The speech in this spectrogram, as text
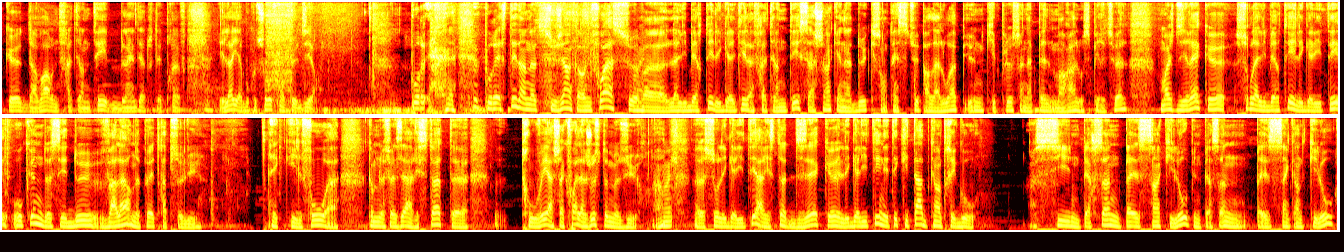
que d'avoir une fraternité blindée à toute épreuve. Et là, il y a beaucoup de choses qu'on peut dire. Pour, pour rester dans notre sujet, encore une fois, sur euh, la liberté, l'égalité et la fraternité, sachant qu'il y en a deux qui sont instituées par la loi, puis une qui est plus un appel moral ou spirituel, moi je dirais que sur la liberté et l'égalité, aucune de ces deux valeurs ne peut être absolue. Et qu'il faut, euh, comme le faisait Aristote, euh, trouver à chaque fois la juste mesure. Hein. Euh, sur l'égalité, Aristote disait que l'égalité n'est équitable qu'entre égaux. Si une personne pèse 100 kilos puis une personne pèse 50 kilos,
